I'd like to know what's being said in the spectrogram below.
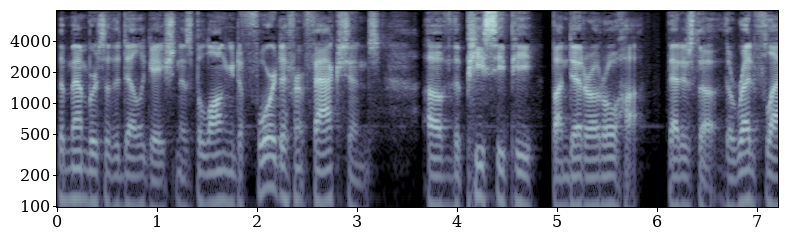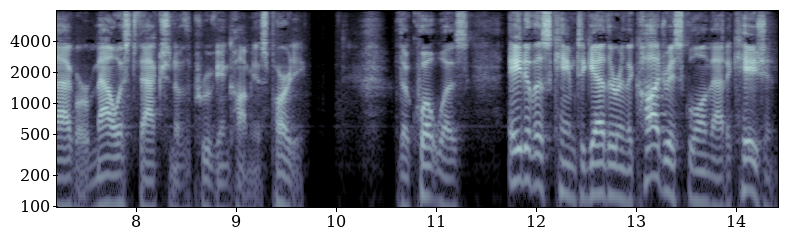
the members of the delegation as belonging to four different factions of the PCP Bandera Roja, that is the, the red flag or Maoist faction of the Peruvian Communist Party. The quote was, Eight of us came together in the cadre school on that occasion.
